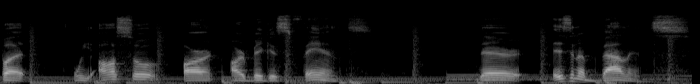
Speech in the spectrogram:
but we also aren't our biggest fans. There isn't a balance.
